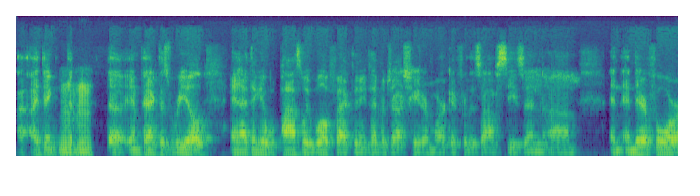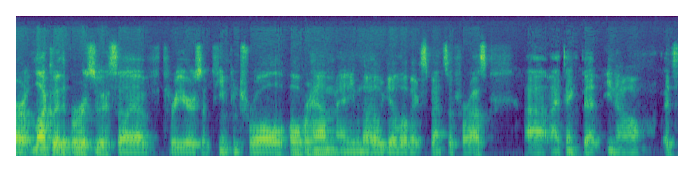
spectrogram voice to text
I think mm-hmm. the, the, impact is real, and I think it possibly will affect any type of Josh Hader market for this offseason. Um, and, and therefore, luckily, the Brewers do still have three years of team control over him. And even though he'll get a little bit expensive for us, uh, I think that, you know, it's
